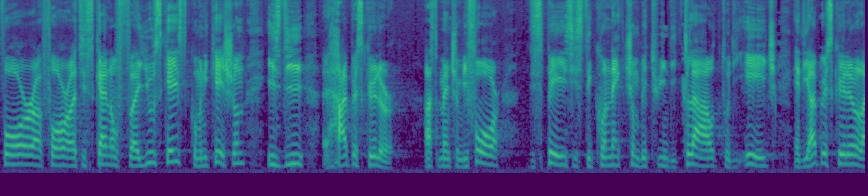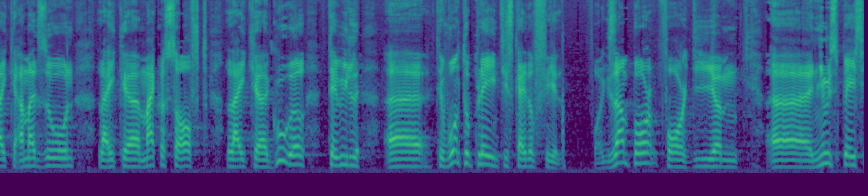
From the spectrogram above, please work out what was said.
for uh, for uh, this kind of uh, use case. Communication is the hyperscaler, as mentioned before. The space is the connection between the cloud to the edge, and the hyperscaler like Amazon, like uh, Microsoft, like uh, Google, they will uh, they want to play in this kind of field. For example, for the um, new space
